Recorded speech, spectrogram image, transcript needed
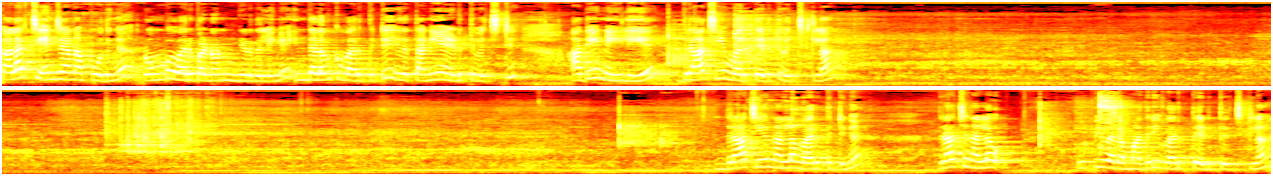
கலர் சேஞ்ச் ஆனால் போதுங்க. ரொம்ப வறுபடணுங்கிறது இல்லைங்க இந்த அளவுக்கு வறுத்துட்டு இதை தனியாக எடுத்து வச்சுட்டு அதே நெய்லேயே திராட்சையும் வறுத்து எடுத்து வச்சுக்கலாம். திராட்சையும் நல்லா வறுத்துட்டுங்க. திராட்சை நல்லா உப்பி வர்ற மாதிரி வறுத்து எடுத்து வச்சுக்கலாம்.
